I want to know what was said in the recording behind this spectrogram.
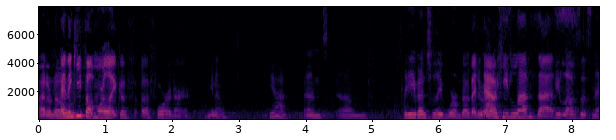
I don't know. I think he felt more like a foreigner, you know. Yeah, and um, but he eventually warmed up. But now us. he loves us. he loves us now.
